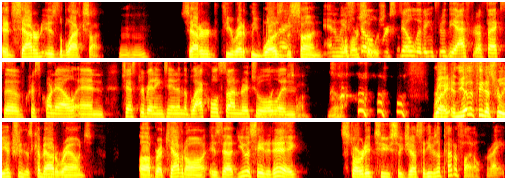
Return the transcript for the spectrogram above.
and Saturn is the black sun. Mm-hmm. Saturn theoretically was right. the sun and we of our still, solar we're still living through the after effects of Chris Cornell and Chester Bennington and the black hole sun ritual and sun. Yeah. right. And the other thing that's really interesting that's come out around uh, Brett Kavanaugh is that USA Today started to suggest that he was a pedophile. Right.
